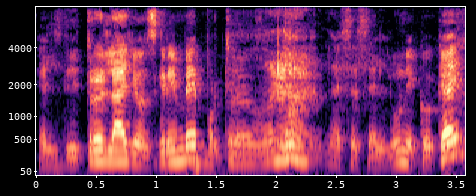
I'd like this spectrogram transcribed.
el Detroit Lions Green Bay, porque ese es el único que hay.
